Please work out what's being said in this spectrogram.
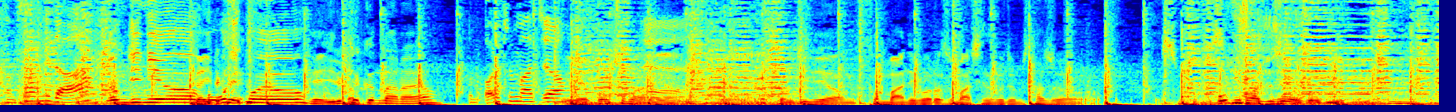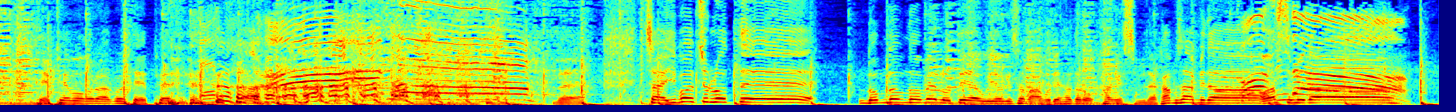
감사합니다. 영진이 형 네, 보고 이렇게- 싶어요. 예, 이렇게 끝나나요? 좀 뻘쭘하죠? 예, 뻘쭘하네요. 예, 정진이 형 돈 많이 벌어서 맛있는 거좀 좋겠습니다. 고기 사주세요. 고기. 대패 먹으라고 대패. 네. 자 이번 주 롯데 놈놈놈의 롯데야구 여기서 마무리하도록 하겠습니다. 감사합니다. 고맙습니다.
